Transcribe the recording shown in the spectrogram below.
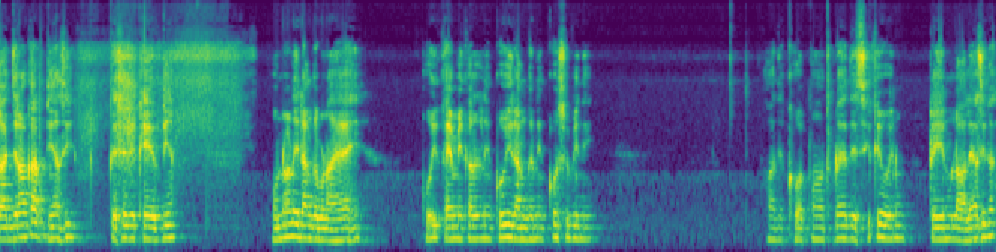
ਗਾਜਰਾਂ ਘਰ ਦੀਆਂ ਸੀ, ਕਿਸੇ ਦੇ ਖੇਤ ਦੀਆਂ। ਉਹਨਾਂ ਨੇ ਰੰਗ ਬਣਾਇਆ ਇਹ। ਕੋਈ ਕੈਮੀਕਲ ਨਹੀਂ, ਕੋਈ ਰੰਗ ਨਹੀਂ ਕੁਝ ਵੀ ਨਹੀਂ। ਆ ਦੇਖੋ ਆਪਾਂ ਥੋੜਾ ਜਿਹਾ ਦੇਸੀ ਘਿਓ ਇਹਨੂੰ ਟਰੇ ਨੂੰ ਲਾ ਲਿਆ ਸੀਗਾ।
